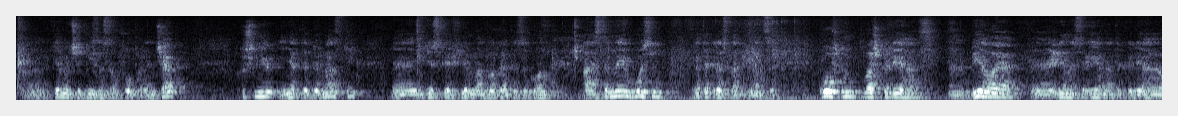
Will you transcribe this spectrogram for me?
э, керующий бизнесом ФОП Ранчак, Кушнир и некто Бернацкий, юридическая фирма «Адвокат и закон». А остальные 8 это краснокнянцы. Кофтун, ваш коллега, э, Белая, э, Елена Сергеевна, это коллега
